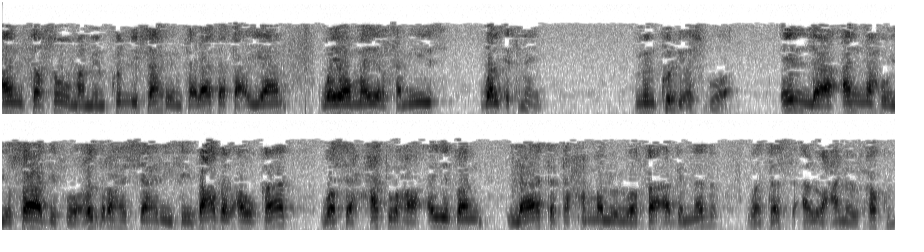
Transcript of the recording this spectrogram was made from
أن تصوم من كل شهر ثلاثة أيام ويومي الخميس والاثنين من كل أسبوع إلا أنه يصادف عذرها الشهري في بعض الأوقات وصحتها أيضا لا تتحمل الوفاء بالنذر وتسأل عن الحكم.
